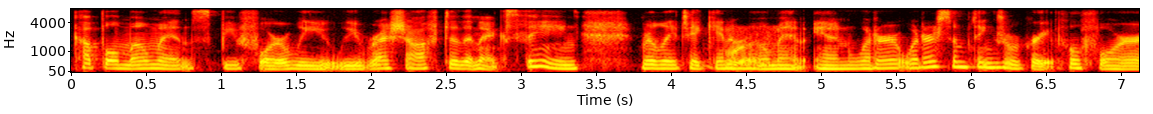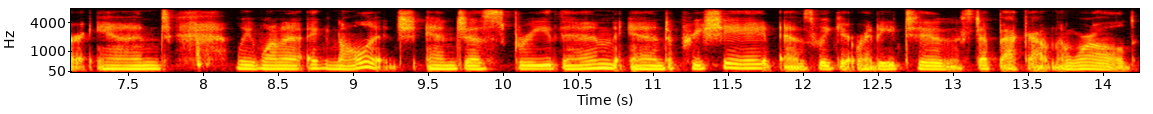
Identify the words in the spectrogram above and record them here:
couple moments before we we rush off to the next thing, really taking right. a moment and what are what are some things we're grateful for and we want to acknowledge and just breathe in and appreciate as we get ready to step back out in the world.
